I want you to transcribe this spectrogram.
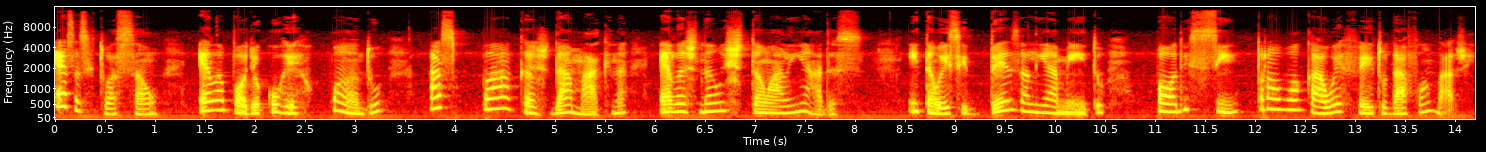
Essa situação ela pode ocorrer quando as placas da máquina elas não estão alinhadas. Então, esse desalinhamento pode sim provocar o efeito da flambagem.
